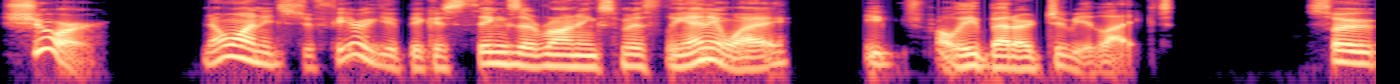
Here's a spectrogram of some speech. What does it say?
Sure. No one needs to fear you because things are running smoothly anyway. It's probably better to be liked. So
